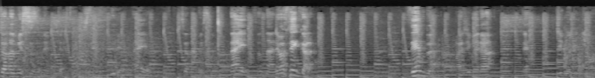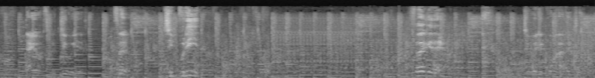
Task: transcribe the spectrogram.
下なめすずめみたいないやないよ下なめすずめないそんなんありませんから全部真面目なねジブリ日本を代表する。ジブリですそういうジブリーだそういうわけでジブリコーナーでした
